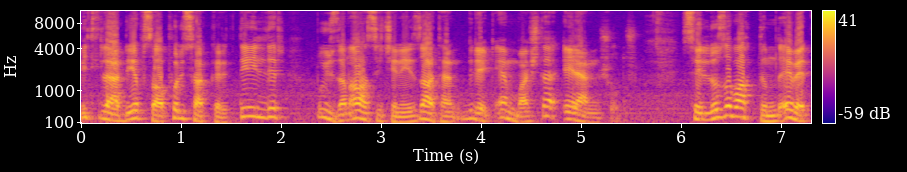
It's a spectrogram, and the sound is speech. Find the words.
bitkilerde yapısal polisakkarit değildir. Bu yüzden A seçeneği zaten direkt en başta elenmiş olur. Selüloza baktığımda evet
